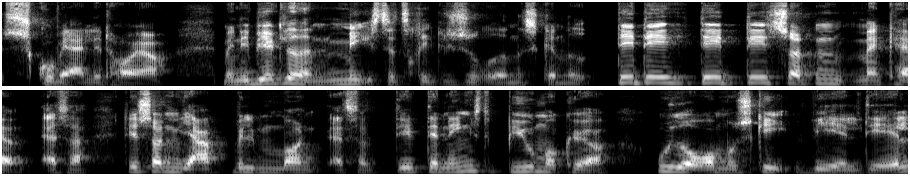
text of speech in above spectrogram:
skulle være lidt højere. Men i virkeligheden, mest af triglyceriderne skal ned. Det, det, det, det er sådan, man kan, altså, det er sådan, jeg vil, altså, det er den eneste biomarkør, udover måske VLDL,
